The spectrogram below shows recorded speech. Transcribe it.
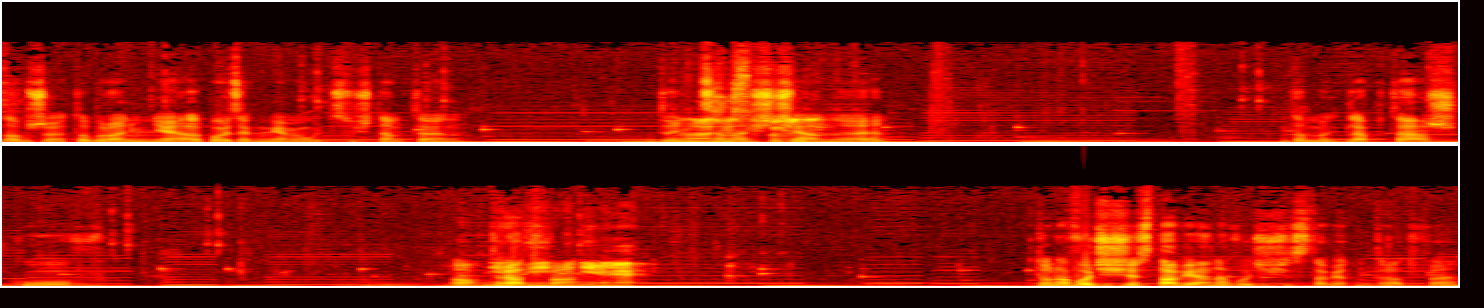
Dobrze, to broń mnie, ale powiedz, jakbym miał coś tam ten. Donica na ścianę. Domek dla ptaszków. O, Nie tratwa. bij mnie. To na wodzie się stawia? Na wodzie się stawia tą tratwę.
